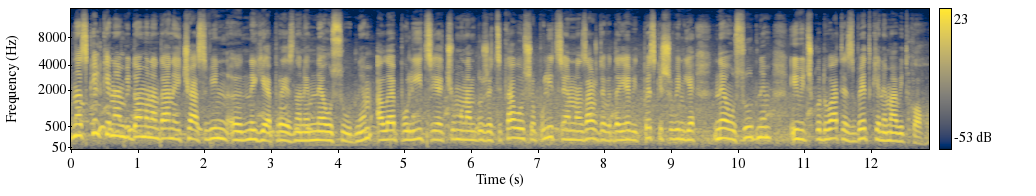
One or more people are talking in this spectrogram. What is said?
Наскільки нам відомо на даний час, він е, не є признаним неосудним, але поліція, чому нам дуже цікаво, що поліція назавжди видає відписки, що він є неосудним і відшкодувати збитки нема від кого.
